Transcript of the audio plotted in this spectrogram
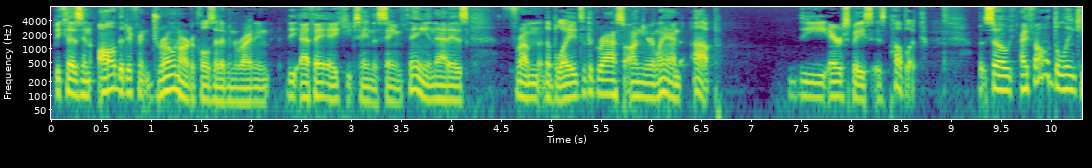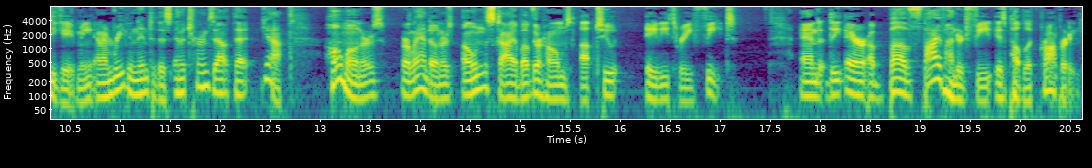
because in all the different drone articles that I've been writing, the FAA keeps saying the same thing, and that is from the blades of the grass on your land up, the airspace is public. But so I followed the link he gave me, and I'm reading into this, and it turns out that yeah, homeowners or landowners own the sky above their homes up to 83 feet, and the air above 500 feet is public property.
